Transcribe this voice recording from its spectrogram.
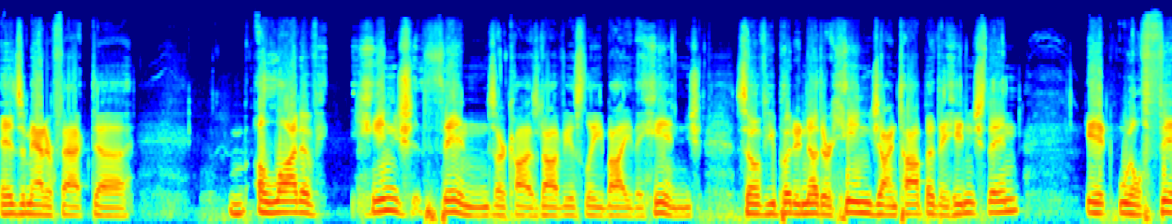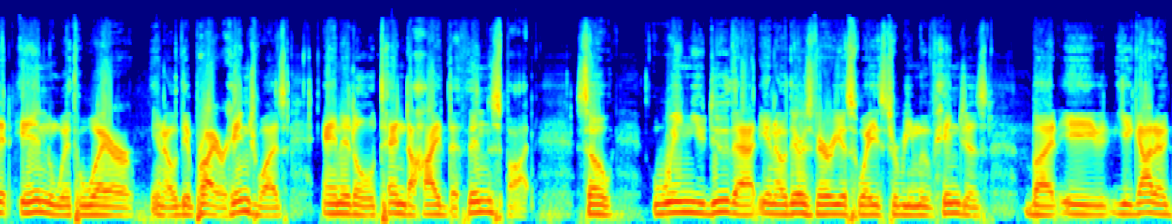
As a matter of fact, uh, a lot of hinge thins are caused obviously by the hinge. So if you put another hinge on top of the hinge thin, it will fit in with where, you know, the prior hinge was and it'll tend to hide the thin spot. So when you do that, you know, there's various ways to remove hinges, but you, got to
